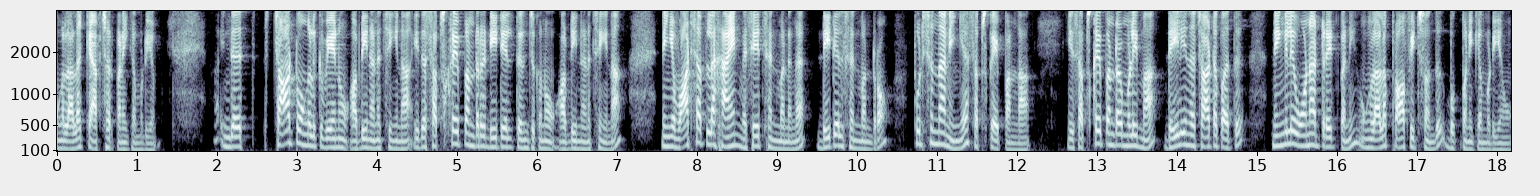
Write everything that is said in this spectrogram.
உங்களால் கேப்சர் பண்ணிக்க முடியும். இந்த சார்ட் உங்களுக்கு வேணும் அப்படின்னு நினச்சிங்கன்னா இதை சப்ஸ்கிரைப் பண்ணுற டீட்டெயில் தெரிஞ்சுக்கணும் அப்படின்னு நினச்சிங்கன்னா நீங்கள் வாட்ஸ்அப்பில் ஹேண்ட் மெசேஜ் சென்ட் பண்ணுங்கள் டீட்டெயில் சென்ட் பண்ணுறோம் பிடிச்சிருந்தா நீங்கள் சப்ஸ்கிரைப் பண்ணலாம். இது சப்ஸ்கிரைப் பண்ணுற மூலிமா டெய்லி இந்த சார்ட்டை பார்த்து நீங்களே ஓனாக ட்ரேட் பண்ணி உங்களால் ப்ராஃபிட்ஸ் வந்து புக் பண்ணிக்க முடியும்.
